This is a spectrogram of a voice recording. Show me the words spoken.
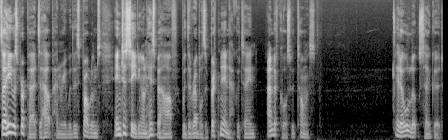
So he was prepared to help Henry with his problems, interceding on his behalf with the rebels of Brittany and Aquitaine, and of course with Thomas. It all looked so good.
